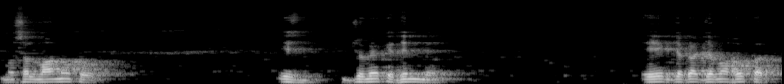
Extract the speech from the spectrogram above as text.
مسلمانوں کو اس جمعے کے دن میں ایک جگہ جمع ہو کر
